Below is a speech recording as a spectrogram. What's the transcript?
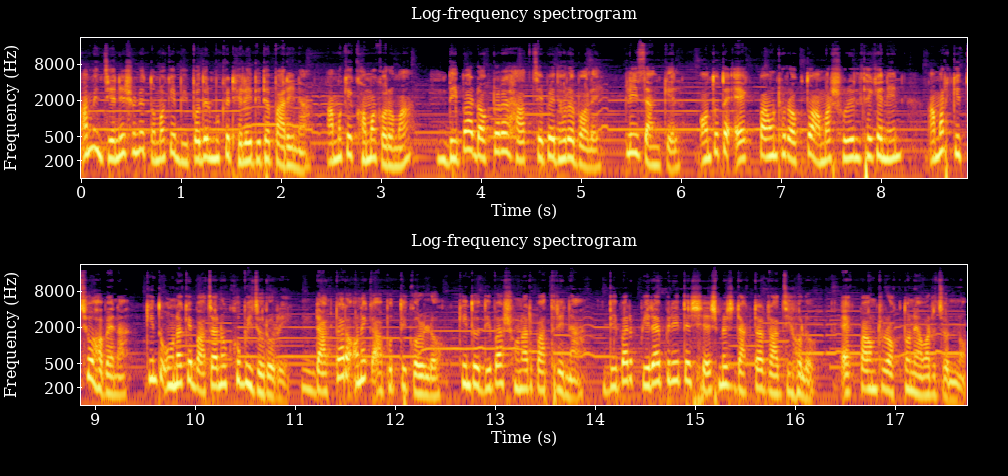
আমি জেনে শুনে তোমাকে বিপদের মুখে ঠেলে দিতে পারি না। আমাকে ক্ষমা করো, মা। দীপা ডক্টরের হাত চেপে ধরে বলে, প্লিজ, আঙ্কেল, অন্তত এক পাউন্ড রক্ত আমার শরীর থেকে নিন। আমার কিচ্ছু হবে না। কিন্তু ওনাকে বাঁচানো খুবই জরুরি। ডাক্তার অনেক আপত্তি করল, কিন্তু দীপা সোনার পাত্রী না। দীপার পিড়াপিড়িতে শেষমেশ ডাক্তার রাজি হলো, এক পাউন্ড রক্ত নেওয়ার জন্য।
